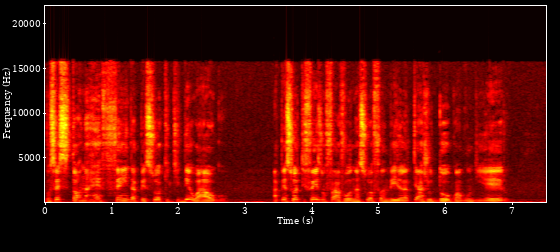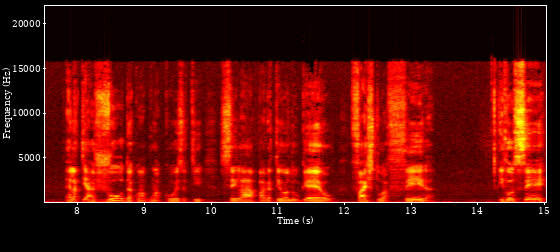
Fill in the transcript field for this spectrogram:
Você se torna refém da pessoa que te deu algo. A pessoa te fez um favor na sua família, ela te ajudou com algum dinheiro, ela te ajuda com alguma coisa, te, sei lá, paga teu aluguel, faz tua feira, e você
